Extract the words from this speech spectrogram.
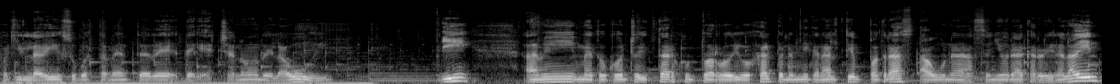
Joaquín Lavín supuestamente de derecha, ¿no? De la UDI. Y A mí me tocó entrevistar junto a Rodrigo Halper en mi canal tiempo atrás a una señora Carolina Lavín,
